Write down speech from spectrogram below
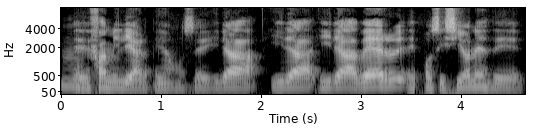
Mm. Eh, familiar, digamos. Ir, a, ir, a, ir a ver exposiciones de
